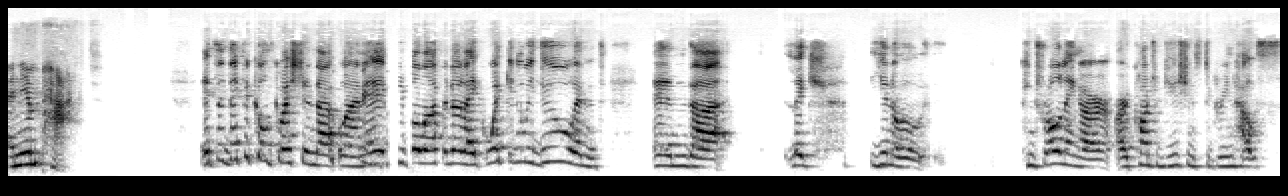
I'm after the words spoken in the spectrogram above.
an impact? It's a difficult question that one. Eh? People often are like, what can we do? And and uh, like you know, controlling our our contributions to greenhouse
